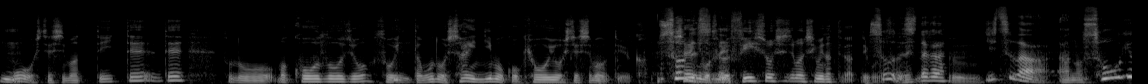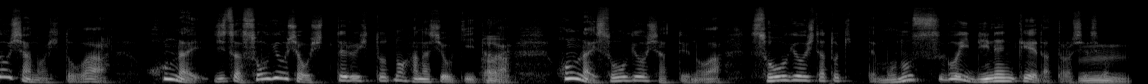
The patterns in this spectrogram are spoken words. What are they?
うん。のをしてしまっていて、でその、まあ、構造上そういったものを社員にもこう強要してしまうというか、そうですね。社員にもそれを推奨してしまう仕組みになってたっていうことそうでね。です。すだからうん。実はあの創業者の人は本来実は創業者を知ってる人の話を聞いたら、はい。本来創業者っていうのは創業した時ってものすごい理念系だったらしいですよ、うん。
